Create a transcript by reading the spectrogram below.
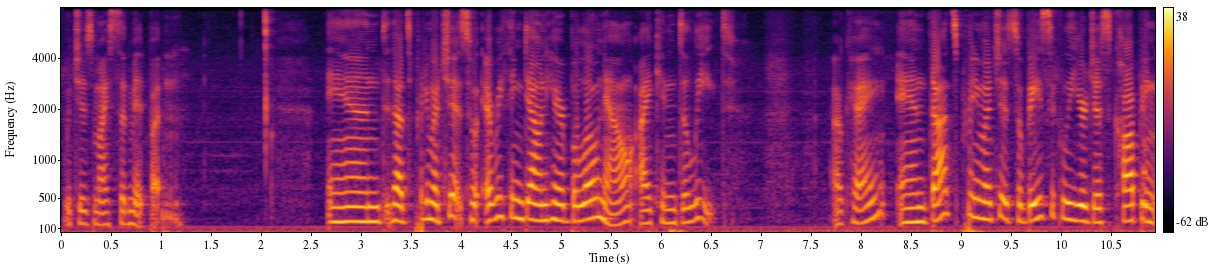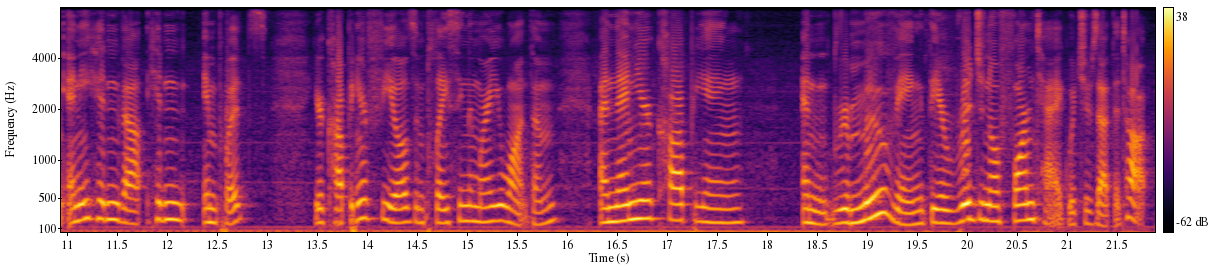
which is my submit button. And that's pretty much it. So everything down here below now I can delete. Okay, and that's pretty much it. So basically you're just copying any hidden hidden inputs, you're copying your fields and placing them where you want them, and then you're copying and removing the original form tag, which is at the top.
